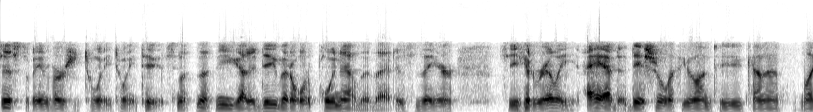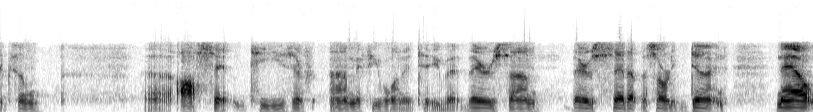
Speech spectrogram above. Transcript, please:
system in version 2022. It's not nothing you got to do, but I want to point out that that is there. So you could really add additional if you want to, kind of like some uh, offset tees if, um, if you wanted to. But there's um, there's setup that's already done. Now,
